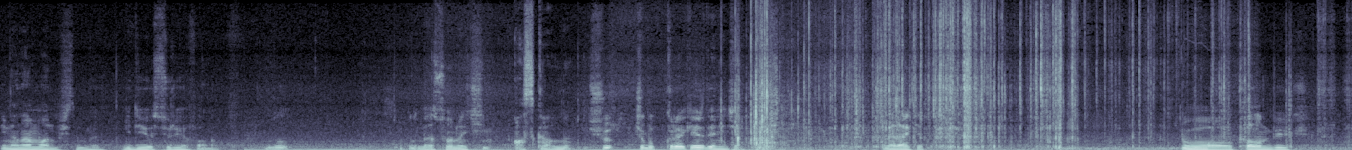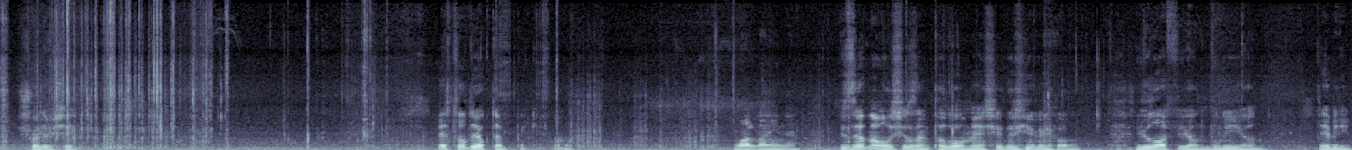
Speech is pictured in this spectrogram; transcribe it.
inanan varmış değil mi? Böyle Gidiyor sürüyor falan. Bu bunu ben sonra içeyim. Az kaldı. Şu çubuk krakeri deneyeceğim. Merak ettim. Oo kalın büyük. Şöyle bir şey. E tadı yok tabii pek ama Var lan yine. biz zaten alışırız hani tadı olmayan şeyleri yemeye falan. Yulaf yiyorsun, bunu yiyorsun. Ne bileyim.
